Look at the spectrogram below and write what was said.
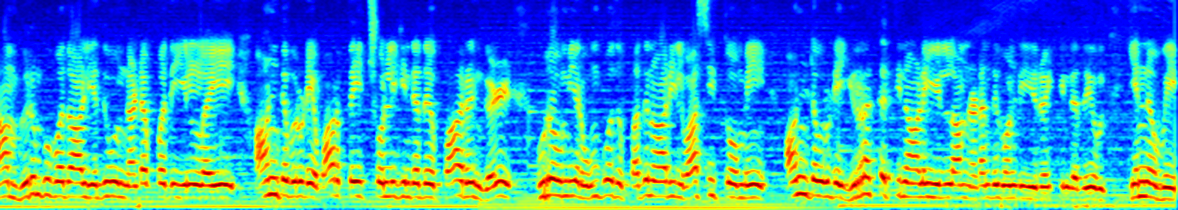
நாம் விரும்புவதால் எதுவும் நடப்பது இல்லை. ஆண்டவருடைய வார்த்தை சொல்லுகின்றது. பாருங்கள் உரோமியர் ஒன்பது பதினாறில் வாசித்தோமே ஆண்டவருடைய இரக்கத்தினாலே எல்லாம் நடந்து கொண்டு இருக்கின்றது. எனவே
